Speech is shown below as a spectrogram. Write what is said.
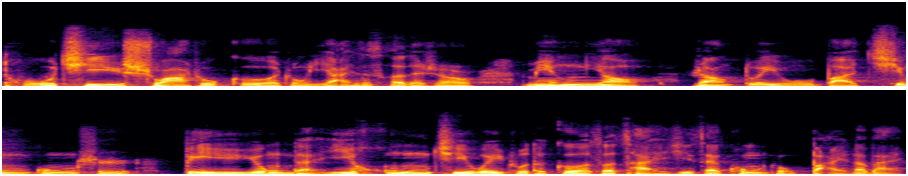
涂漆刷出各种颜色的时候，明耀让队伍把庆功时必用的以红旗为主的各色彩旗在空中摆了摆，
